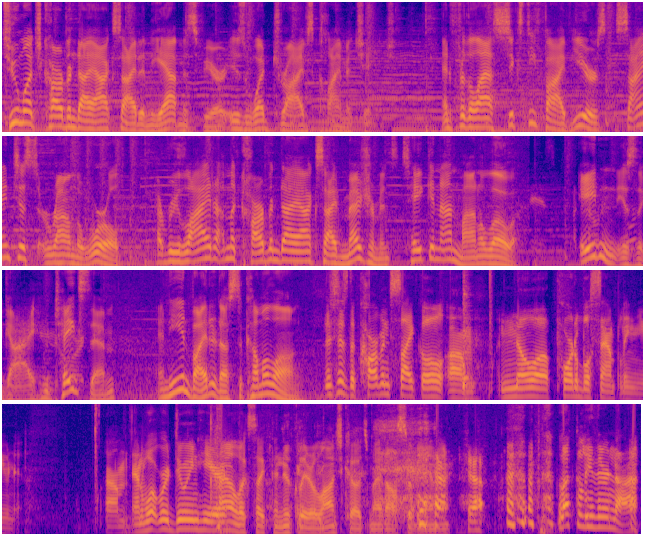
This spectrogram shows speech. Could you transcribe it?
Too much carbon dioxide in the atmosphere is what drives climate change. And for the last 65 years, scientists around the world have relied on the carbon dioxide measurements taken on Mauna Loa. Aidan is the guy who takes them, and he invited us to come along. This is the Carbon Cycle um, NOAA portable sampling unit. Um, and what we're doing here, Kind of looks like the nuclear launch codes might also be in there. yeah, luckily they're not.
